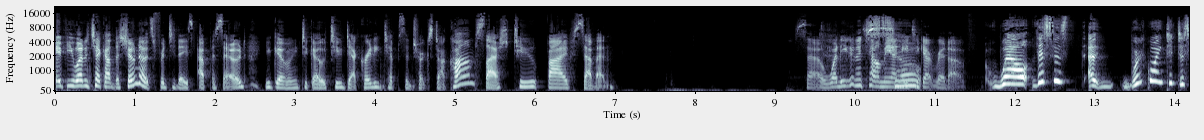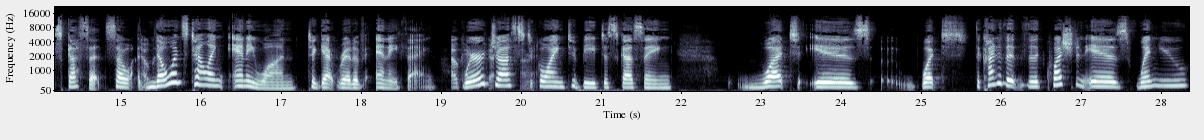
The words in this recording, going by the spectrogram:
if you want to check out the show notes for today's episode, you're going to go to decoratingtipsandtricks.com slash 257. So what are you going to tell me so, I need to get rid of? Well, this is, uh, we're going to discuss it. So okay. no one's telling anyone to get rid of anything. Okay, we're good. just right. going to be discussing what is, what the kind of the, the question is when you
